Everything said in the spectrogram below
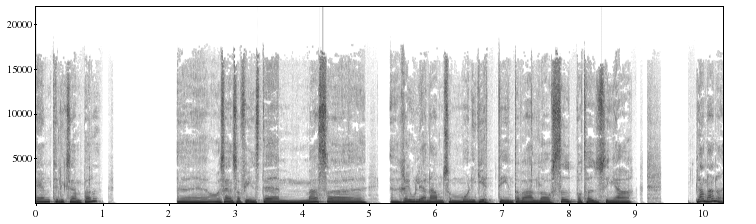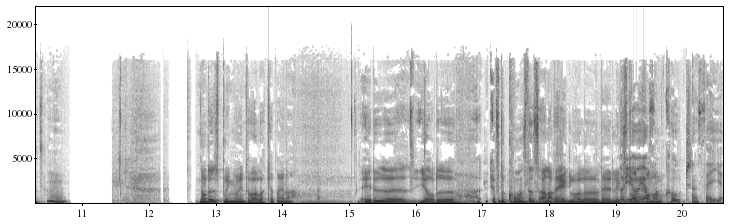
en till exempel. Eh, Och sen så finns det massa eh, roliga namn som Monigetti-intervaller, supertusingar, bland annat. Mm. När du springer intervaller, Katarina, är du, eh, gör du efter konstens alla regler eller är det Då gör jag lyktstolparna? som coachen säger.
